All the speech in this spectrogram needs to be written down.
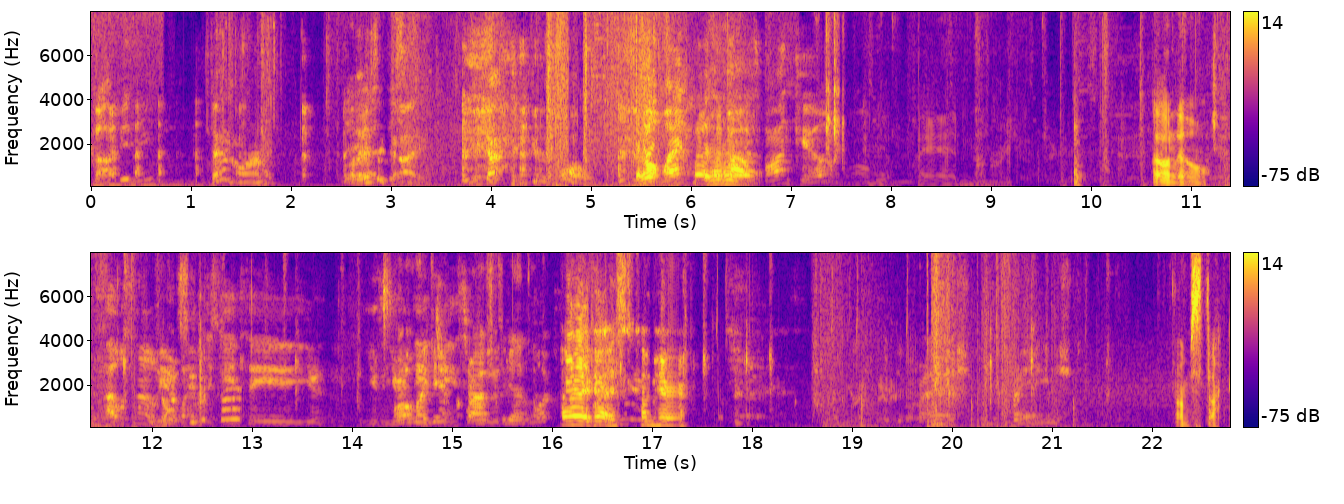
Copied me? Is that an arm? Oh, there's a guy. You got to do the wall. Oh, what? Oh, spawn kill. Oh no. I was not You aware. don't Why see would this say you're using your Oh, my name game change crashed food? again. Alright guys, come here. Crash. Crash. I'm stuck.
